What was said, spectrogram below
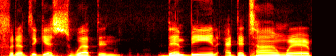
for them to get swept and them being at the time where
